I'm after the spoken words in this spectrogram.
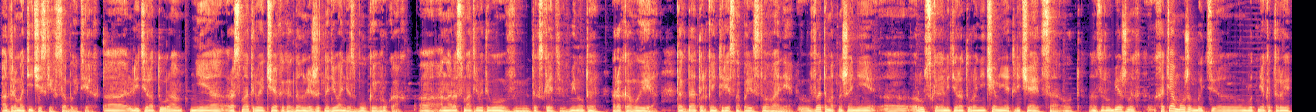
о драматических событиях. А литература не рассматривает человека, когда он лежит на диване с булкой в руках. А она рассматривает его, в, так сказать, в минуты роковые – тогда только интересно повествование. В этом отношении э, русская литература ничем не отличается от зарубежных, хотя, может быть, э, вот некоторые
